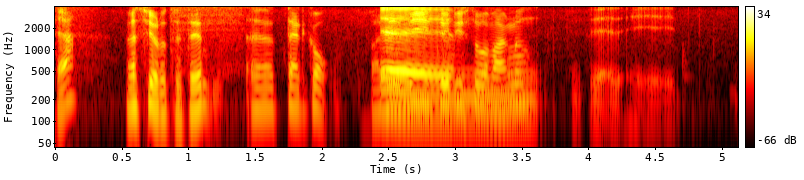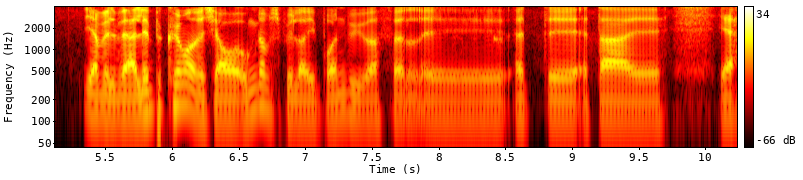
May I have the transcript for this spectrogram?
Ja. Hvad siger du til den, øh, Dalgaard? Var det lige det, de store manglede? Øh, Jeg vil være lidt bekymret, hvis jeg var ungdomsspiller i Brøndby i hvert fald, øh, at, øh, at der er øh, ja,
